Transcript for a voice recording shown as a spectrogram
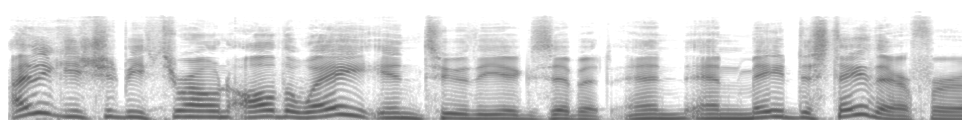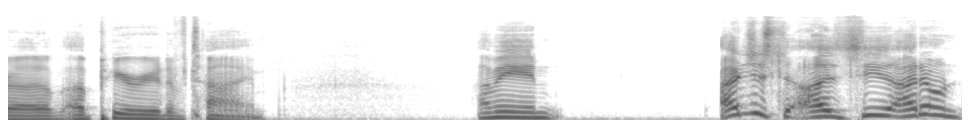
I think he should be thrown all the way into the exhibit and, and made to stay there for a, a period of time. I mean, I just I see I don't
